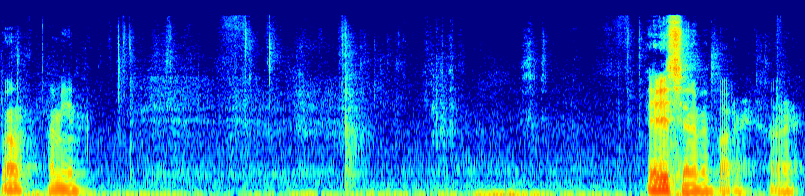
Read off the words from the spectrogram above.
Well, I mean, it is cinnamon butter. All right.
